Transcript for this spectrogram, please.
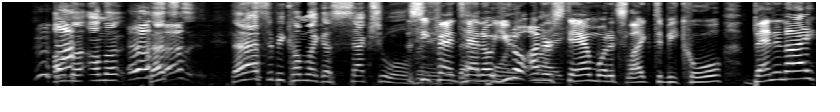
on the on the that's that has to become like a sexual. See, thing at that Fantano, you don't Like, understand what it's like to be cool. Ben and I,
